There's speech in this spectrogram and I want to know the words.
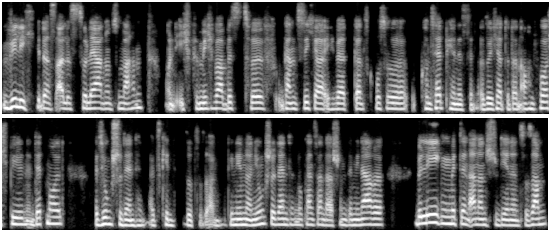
willig, das alles zu lernen und zu machen. Und ich für mich war bis zwölf ganz sicher, ich werde ganz große Konzertpianistin. Also ich hatte dann auch ein Vorspielen in Detmold als Jungstudentin, als Kind sozusagen. Die nehmen dann Jungstudentin, du kannst dann da schon Seminare belegen mit den anderen Studierenden zusammen.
